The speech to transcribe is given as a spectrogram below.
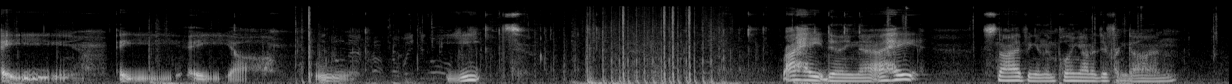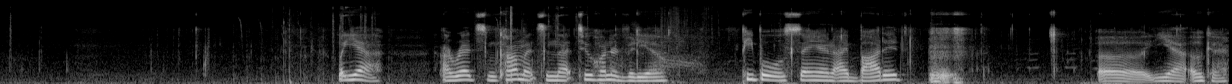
Hey, hey, hey, yeah. Ooh. Yeet. I hate doing that. I hate sniping and then pulling out a different gun. But yeah, I read some comments in that 200 video. People saying I botted. uh, yeah, okay.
